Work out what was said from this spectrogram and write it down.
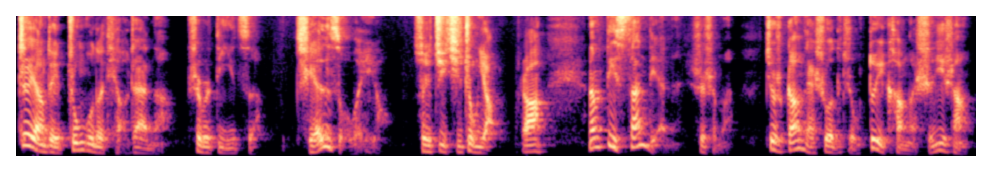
这样对中共的挑战呢，是不是第一次？前所未有，所以极其重要，是吧？那么第三点呢是什么？就是刚才说的这种对抗啊，实际上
